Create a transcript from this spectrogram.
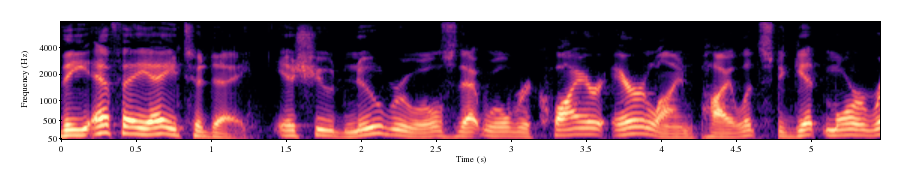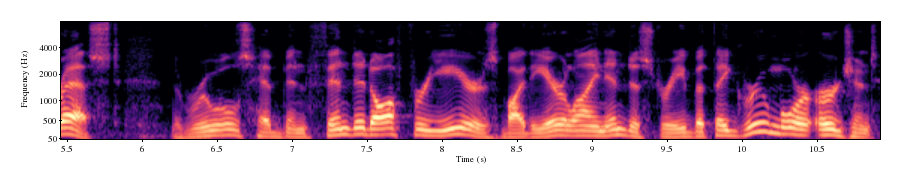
The FAA today issued new rules that will require airline pilots to get more rest. The rules have been fended off for years by the airline industry, but they grew more urgent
